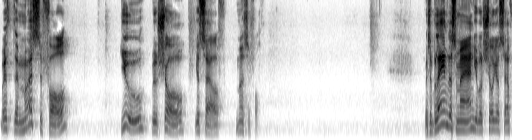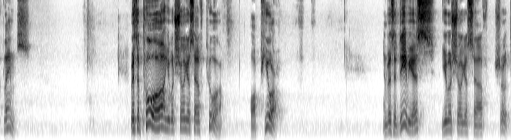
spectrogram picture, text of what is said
With the merciful, you will show yourself merciful. With a blameless man, you will show yourself blameless. With the poor, you will show yourself poor or pure. And with the devious, you will show yourself shrewd.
